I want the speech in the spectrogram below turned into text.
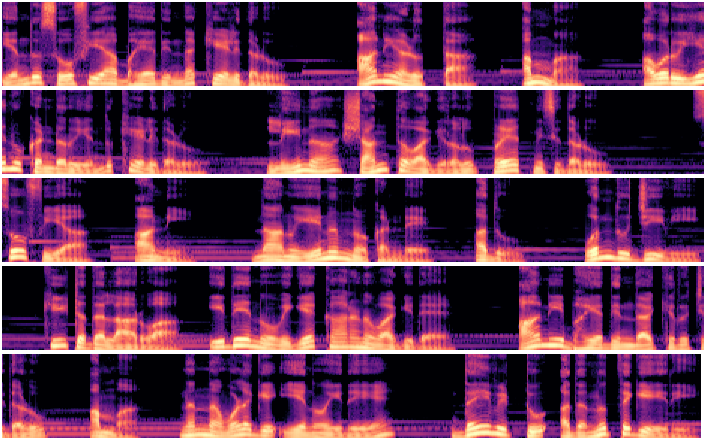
ಎಂದು ಸೋಫಿಯಾ ಭಯದಿಂದ ಕೇಳಿದಳು. ಆನಿ ಅಳುತ್ತಾ, ಅಮ್ಮ, ಅವರು ಏನು ಕಂಡರು ಎಂದು ಕೇಳಿದಳು. ಲೀನಾ ಶಾಂತವಾಗಿರಲು ಪ್ರಯತ್ನಿಸಿದಳು. ಸೋಫಿಯಾ, ಆನಿ, ನಾನು ಏನನ್ನೋ ಕಂಡೆ. ಅದು ಒಂದು ಜೀವಿ, ಕೀಟದ ಲಾರ್ವಾ, ಇದೇ ನೋವಿಗೆ ಕಾರಣವಾಗಿದೆ. ಆನಿ ಭಯದಿಂದ ಕಿರುಚಿದಳು. ಅಮ್ಮ, ನನ್ನ ಒಳಗೆ ಏನೋ ಇದೆಯೇ? ದಯವಿಟ್ಟು ಅದನ್ನು ತೆಗೆಯಿರಿ.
